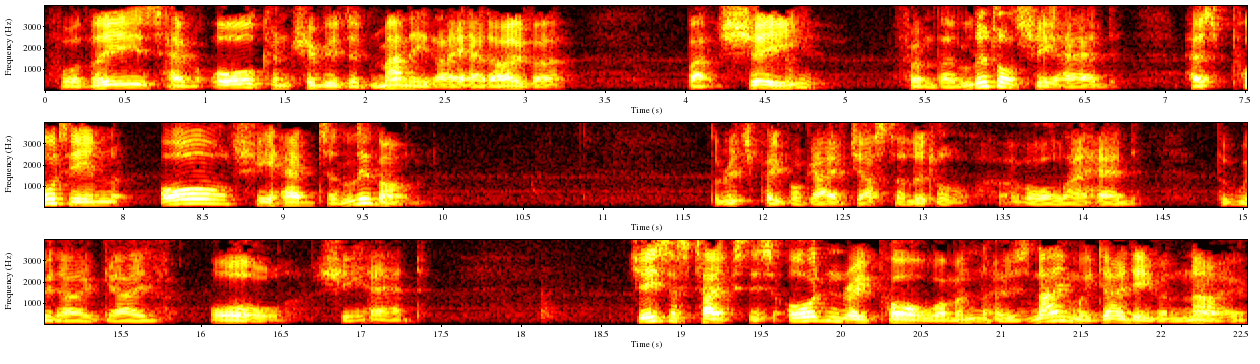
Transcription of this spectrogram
for these have all contributed money they had over, but she, from the little she had, has put in all she had to live on. The rich people gave just a little of all they had, the widow gave all she had. Jesus takes this ordinary poor woman, whose name we don't even know,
